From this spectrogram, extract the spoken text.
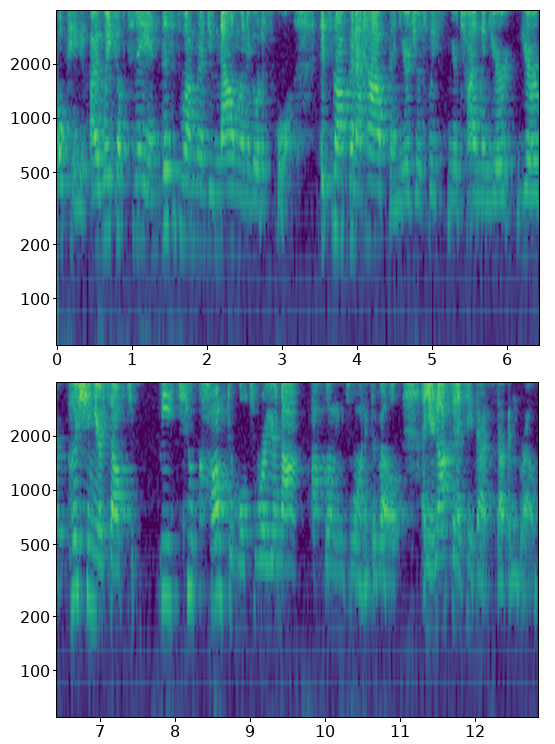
okay, I wake up today and this is what I'm going to do. Now I'm going to go to school. It's not going to happen. You're just wasting your time and you're you're pushing yourself to be too comfortable to where you're not going to want to develop and you're not going to take that step and grow.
